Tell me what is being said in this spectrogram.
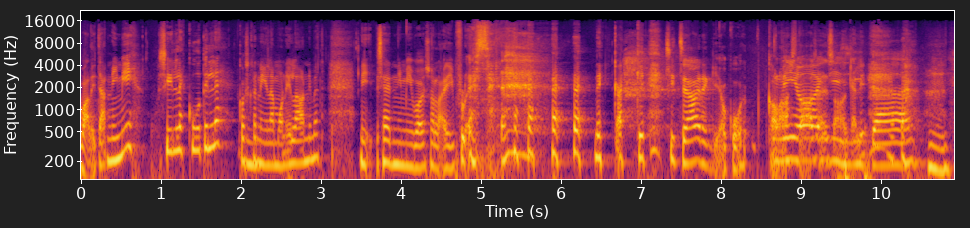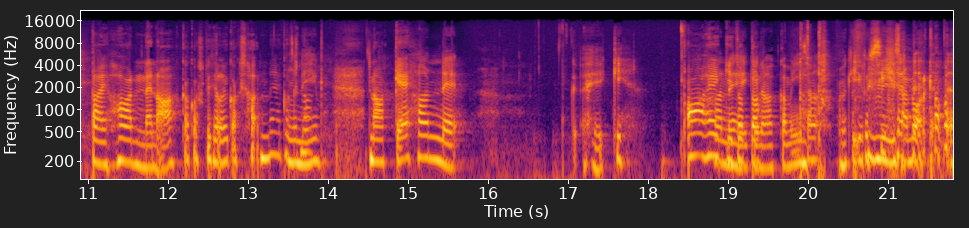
valita nimi sille kuutille, koska mm. niillä monilla on nimet, niin sen nimi voisi olla influencer. niin kaikki. Sitten se ainakin joku kalastaa Niin, sen saakeli. sitä. Tai Hanne Naakka, koska siellä oli kaksi Hannea ja kaksi Niin. niin. Naakkea. Hanne Heikki. Aa, Heikki, Hanne Heikki totta. Naakka Miisa. Mä kiirsin. Miisa Nuorkama.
